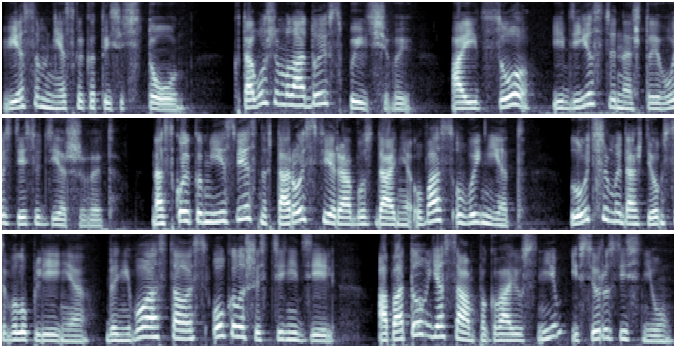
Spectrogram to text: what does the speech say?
весом несколько тысяч стоун. К тому же молодой и вспыльчивый, а яйцо единственное, что его здесь удерживает. Насколько мне известно, второй сферы обуздания у вас увы нет. Лучше мы дождемся вылупления. До него осталось около шести недель, а потом я сам поговорю с ним и все разъясню.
